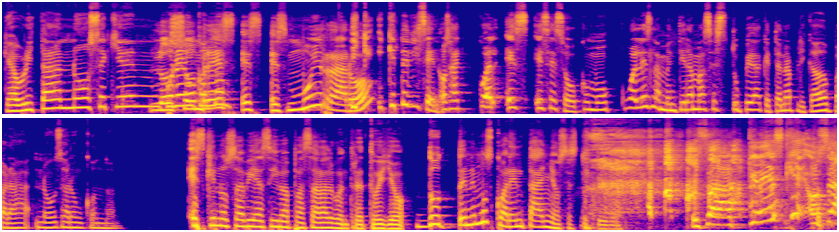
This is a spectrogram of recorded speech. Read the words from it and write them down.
Que ahorita no se quieren. Los hombres es, es muy raro. ¿Y qué, te dicen? O sea, ¿cuál es, es eso? Como, ¿Cuál es la mentira más estúpida que te han aplicado para no usar un condón? Es que no sabía si iba a pasar algo entre tú y yo. Dude, tenemos 40 años, estúpido. o sea, ¿crees que, o sea,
